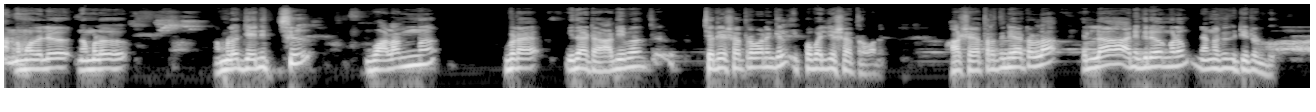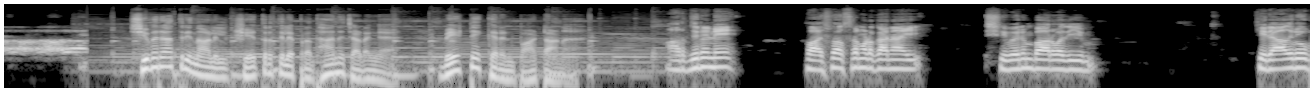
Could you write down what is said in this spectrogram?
അന്ന് മുതൽ നമ്മൾ നമ്മൾ ജനിച്ച് വളർന്ന് ഇവിടെ ഇതായിട്ട് ആദ്യമേ ചെറിയ ക്ഷേത്രമാണെങ്കിൽ ഇപ്പോൾ വലിയ ക്ഷേത്രമാണ്. ആ ക്ഷേത്രത്തിന്റെ ആയിട്ടുള്ള എല്ലാ അനുഗ്രഹങ്ങളും ഞങ്ങൾക്ക് കിട്ടിയിട്ടുണ്ട്. ശിവരാത്രി നാളിൽ ക്ഷേത്രത്തിലെ പ്രധാന ചടങ്ങ് വേട്ടേക്കരൻ പാട്ടാണ്. അർജുനനെ ആശ്വാസം കൊടുക്കാനായി ശിവനും പാർവതിയും കിരാതരൂപ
